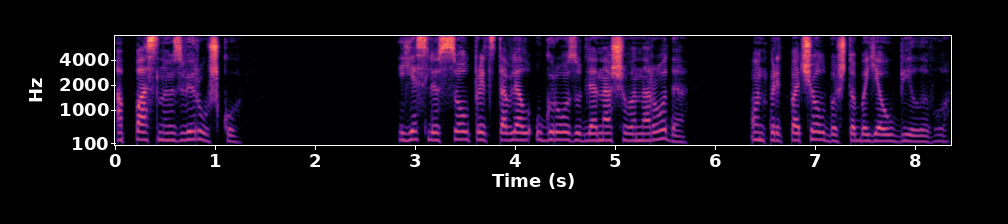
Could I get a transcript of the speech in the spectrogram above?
опасную зверушку. Если Сол представлял угрозу для нашего народа, он предпочел бы, чтобы я убил его.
